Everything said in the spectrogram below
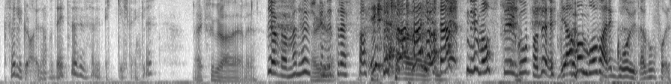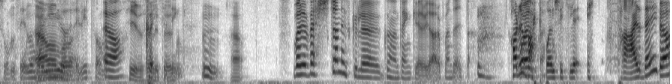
ikke så veldig glad i å dra på date, så jeg syns det er litt ekkelt, egentlig. Jeg er ikke så glad i det heller. Ja, men hur skal ni träffas? ni måste ju gå på date. Ja, man må bare gå ut av komfortsonen sin og bare ja, gjøre litt sånn Ja. Crazy ting. Mm. Ja. Hva er det verste ni skulle kunne tenke dere å gjøre på en date? Da? Har du vært på en skikkelig ek- fæl date? Ja,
